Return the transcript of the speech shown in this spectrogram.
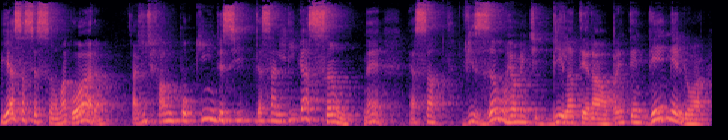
E essa sessão agora a gente fala um pouquinho desse, dessa ligação, né? essa visão realmente bilateral, para entender melhor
